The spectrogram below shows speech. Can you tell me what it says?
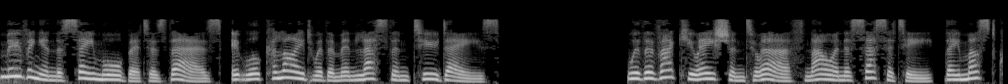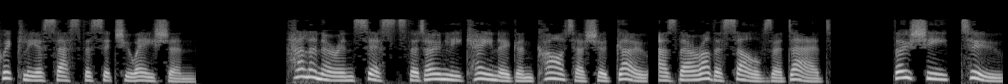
Moving in the same orbit as theirs, it will collide with them in less than two days. With evacuation to Earth now a necessity, they must quickly assess the situation. Helena insists that only Koenig and Carter should go, as their other selves are dead. Though she, too,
